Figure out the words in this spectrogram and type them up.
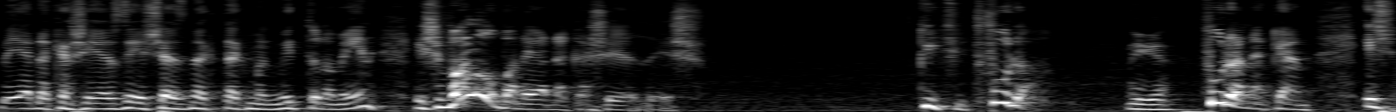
érdekes érzés ez nektek, meg mit tudom én, és valóban érdekes érzés. Kicsit, fura. Igen. Fura nekem. És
